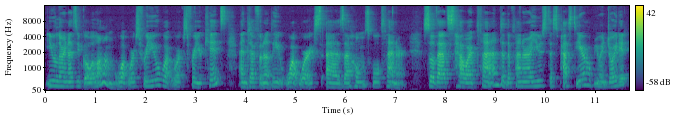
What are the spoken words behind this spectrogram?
you learn as you go along what works for you, what works for your kids, and definitely what works as a homeschool planner. So that's how I planned and the planner I used this past year. Hope you enjoyed it.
